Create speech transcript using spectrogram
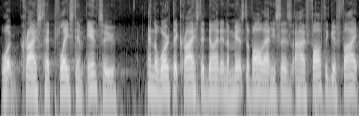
what Christ had placed him into, and the work that Christ had done in the midst of all that. He says, I have fought the good fight.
